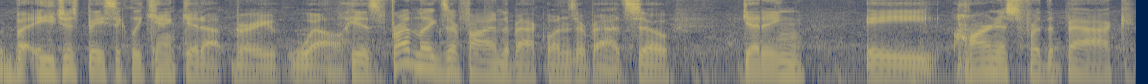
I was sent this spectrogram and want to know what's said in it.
But he just basically can't get up very well. His front legs are fine, the back ones are bad. So getting a harness for the back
